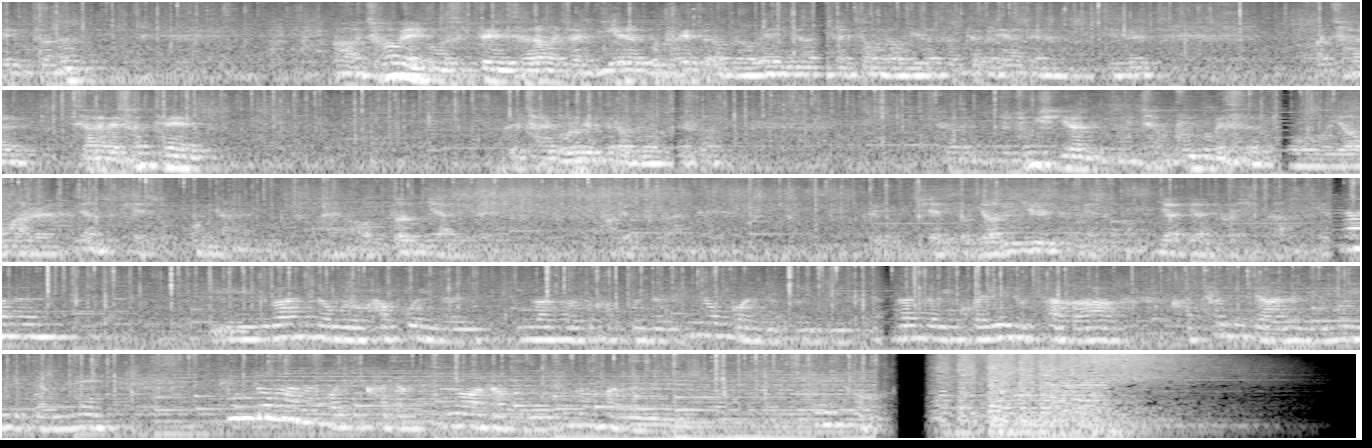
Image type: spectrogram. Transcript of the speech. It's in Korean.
캐릭터는 어, 처음에 읽었을 때 사람을 잘 이해를 못하겠더라고요. 왜 이런 결정을 하고 이런 선택을 해야 되는지를 어, 잘 사람의 선택을 잘 모르겠더라고요. 그래서 저는 유충식이라는 분이 참 궁금했어요. 뭐, 영화를 하면서 계속 고민하는 어떤 이야기를 하려고 하는데 그리고 제 또 연기를 통해서 이야기할 것인가? 나는 일반적으로 갖고 있는 인간으로서 갖고 있는 생존권이라든지 인간적인 권리조차가 갖춰지지 않은 인물이기 때문에 생존하는 것이 가장 중요하다고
